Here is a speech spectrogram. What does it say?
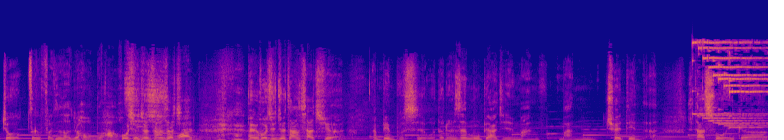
就这个粉丝团就红的话，或许就这样下去，对，或许就这样下去了。但并不是，我的人生目标已经蛮蛮确定的。它是我一个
